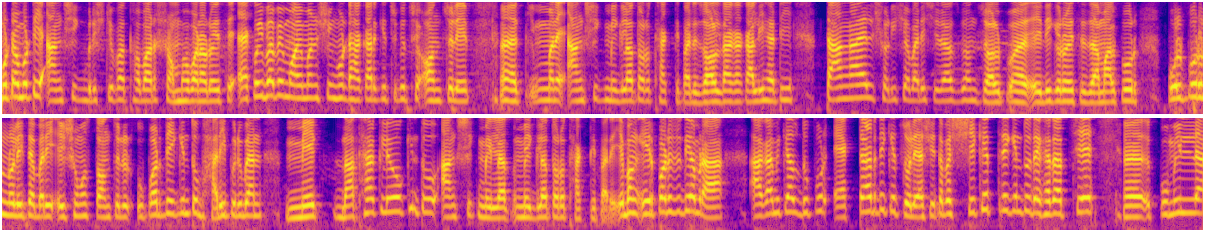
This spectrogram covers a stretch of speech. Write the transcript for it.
মোটামুটি আংশিক বৃষ্টিপাত হবার সম্ভাবনা রয়েছে। একইভাবে ময়মনসিংহ, ঢাকার কিছু কিছু অঞ্চলে মানে আংশিক মেঘলাতর থাকতে পারে। জলঢাকা, কালীহাটি, টাঙ্গাইল, সরিষাবাড়ি, সিরাজগঞ্জ, জল এদিকে রয়েছে জামালপুর, পুলপুর, নলিতাবাড়ি এই সমস্ত অঞ্চলের উপর দিয়ে কিন্তু ভারী পরিমাণ মেঘ না থাকলেও কিন্তু আংশিক মেঘলা মেঘলাতর থাকতে পারে। এবং এরপরে যদি আমরা আগামীকাল দুপুর একটার দিকে চলে আসি, তবে সেক্ষেত্রে কিন্তু দেখা যাচ্ছে কুমিল্লা,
